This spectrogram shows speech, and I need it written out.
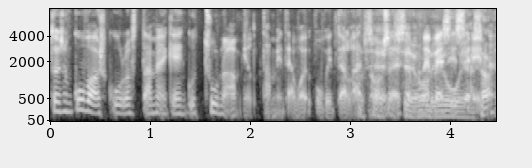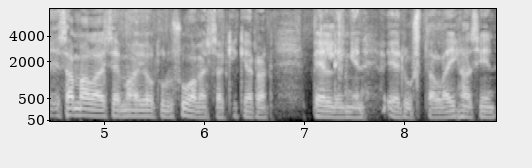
toisen kuvaus kuulostaa melkein kuin tsunamilta, mitä voi kuvitella, että no se, nousee se oli vesiseinä. Sa- samanlaiseen mä oon joutunut Suomessakin kerran Pellingin edustalla ihan siinä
